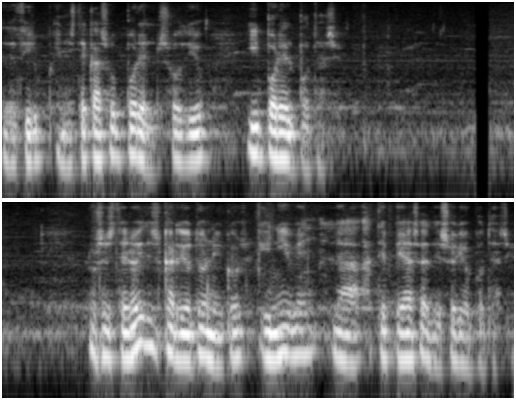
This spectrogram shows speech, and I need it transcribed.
es decir, en este caso por el sodio y por el potasio. Los esteroides cardiotónicos inhiben la ATPasa de sodio-potasio.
